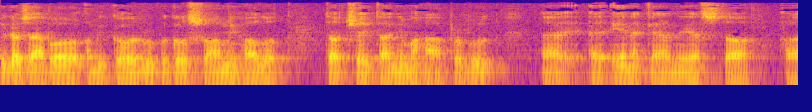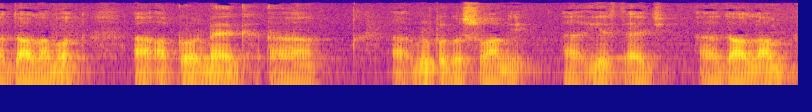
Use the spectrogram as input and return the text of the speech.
igazából, amikor Rupa Goswami hallott Chaitanya Mahaprabhu-t, énekelni ezt a dallamot, akkor meg Rupa Goswami írt egy dallam,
